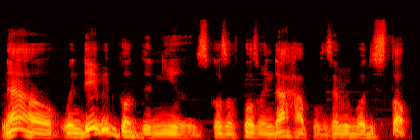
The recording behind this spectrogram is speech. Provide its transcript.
Now, when David got the news, because of course, when that happens, everybody stop.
